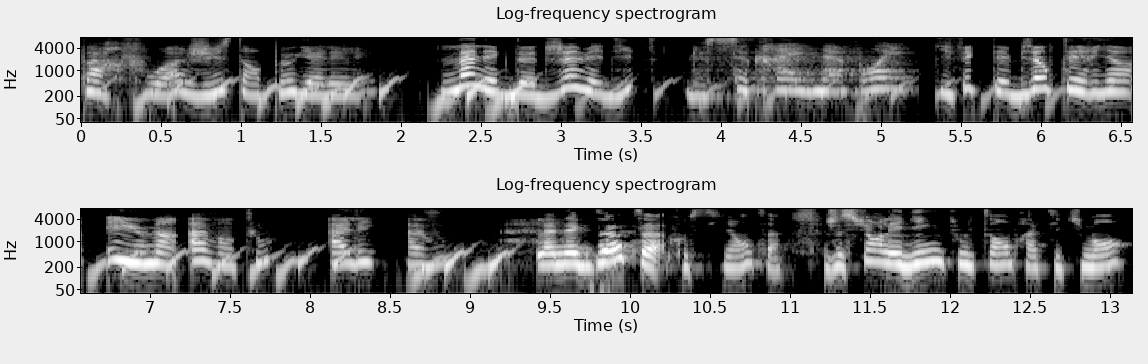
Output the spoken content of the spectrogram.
parfois juste un peu galérer. L'anecdote jamais dite, le secret inavoué, qui fait que t'es bien terrien et humain avant tout. Allez, à vous. L'anecdote croustillante. Je suis en legging tout le temps pratiquement.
